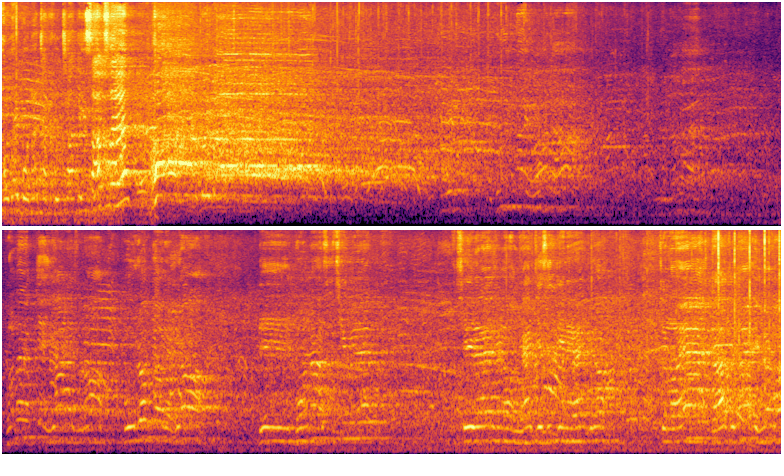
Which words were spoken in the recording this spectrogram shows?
เขาได้โบนัสจากคุณชาติสามแสนห้าหมื่นบาโบนัสใหญ่ยอดสุดยอดปูร่มยอดใหญ่ยอดดีโบนัสชีวิตชีวิตน้องย้ายจีซินดีนะพี่น้องจะน้อยดาวจะน้อยเห็นไหมว่า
